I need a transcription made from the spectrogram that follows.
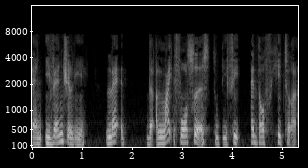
and eventually led the Allied forces to defeat Adolf Hitler.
